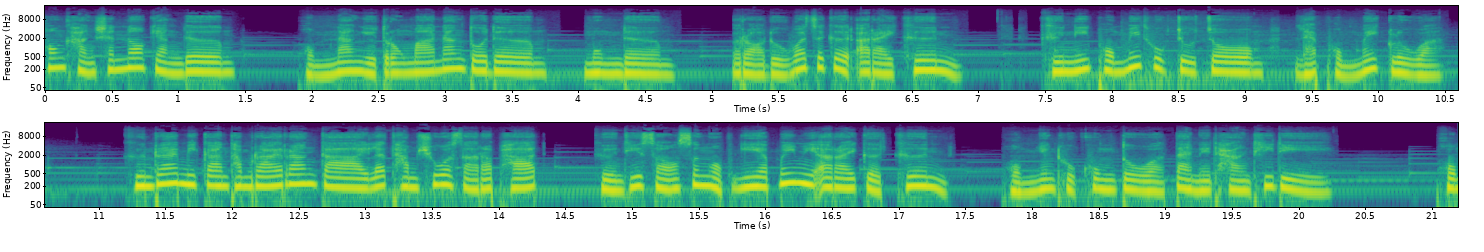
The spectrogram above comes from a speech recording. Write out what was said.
ห้องขังชั้นนอกอย่างเดิม ผมนั่งอยู่ตรงม้านั่งตัวเดิม มุมเดิม รอดูว่าจะเกิดอะไรขึ้น คืนนี้ผมไม่ถูกจู่โจม และผมไม่กลัว คืนแรกมีการทำร้ายร่างกายและทำชั่วสารพัดคืนที่สองสงบเงียบไม่มีอะไรเกิดขึ้น ผมยังถูกคุมตัวแต่ในทางที่ดี ผม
